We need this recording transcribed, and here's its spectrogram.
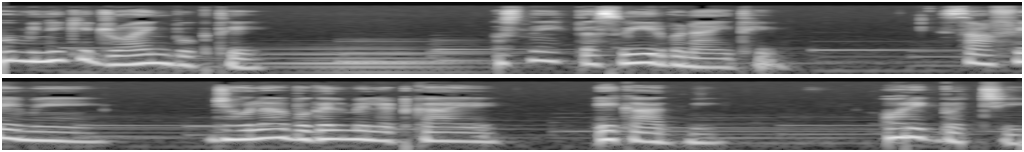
वो मिनी की ड्राइंग बुक थी। उसने एक तस्वीर बनाई थी। साफे में झोला बगल में लटकाए एक आदमी और एक बच्ची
